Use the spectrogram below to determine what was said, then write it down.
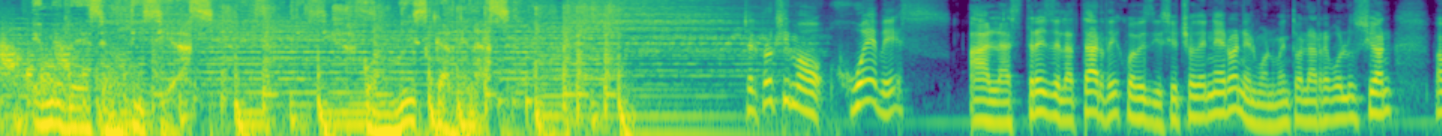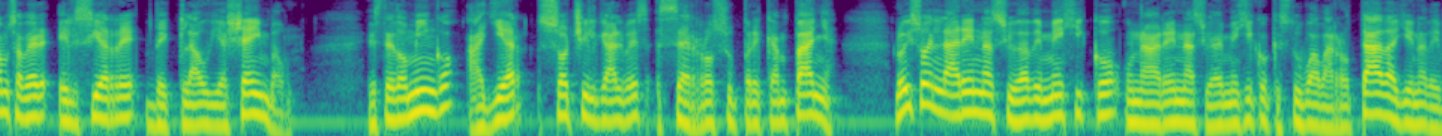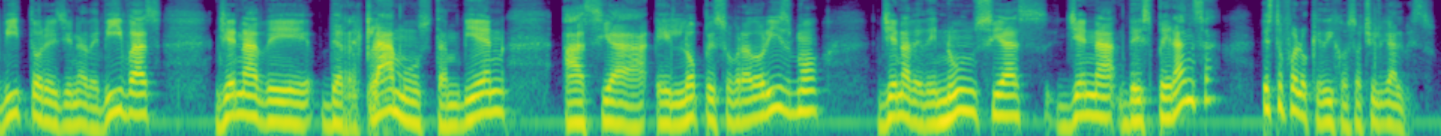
MBS Noticias con Luis Cárdenas. El próximo jueves a las 3 de la tarde, jueves 18 de enero, en el Monumento a la Revolución, vamos a ver el cierre de Claudia Sheinbaum. Este domingo, ayer, Xochil Gálvez cerró su precampaña. Lo hizo en la Arena Ciudad de México, una Arena Ciudad de México que estuvo abarrotada, llena de vítores, llena de vivas, llena de, de reclamos también hacia el López Obradorismo, llena de denuncias, llena de esperanza. Esto fue lo que dijo Xochil Gálvez.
